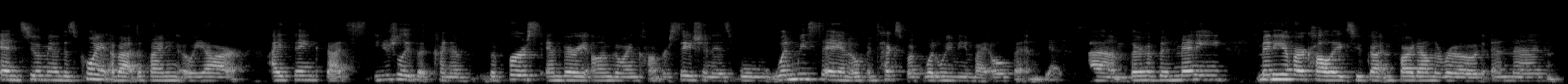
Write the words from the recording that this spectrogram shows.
And to Amanda's point about defining OER, I think that's usually the kind of the first and very ongoing conversation is, well, when we say an open textbook, what do we mean by open? Yes. Um, there have been many, many of our colleagues who've gotten far down the road and then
